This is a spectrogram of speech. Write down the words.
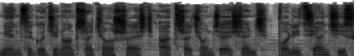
Między godziną 3.06 a 3.10 policjanci z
